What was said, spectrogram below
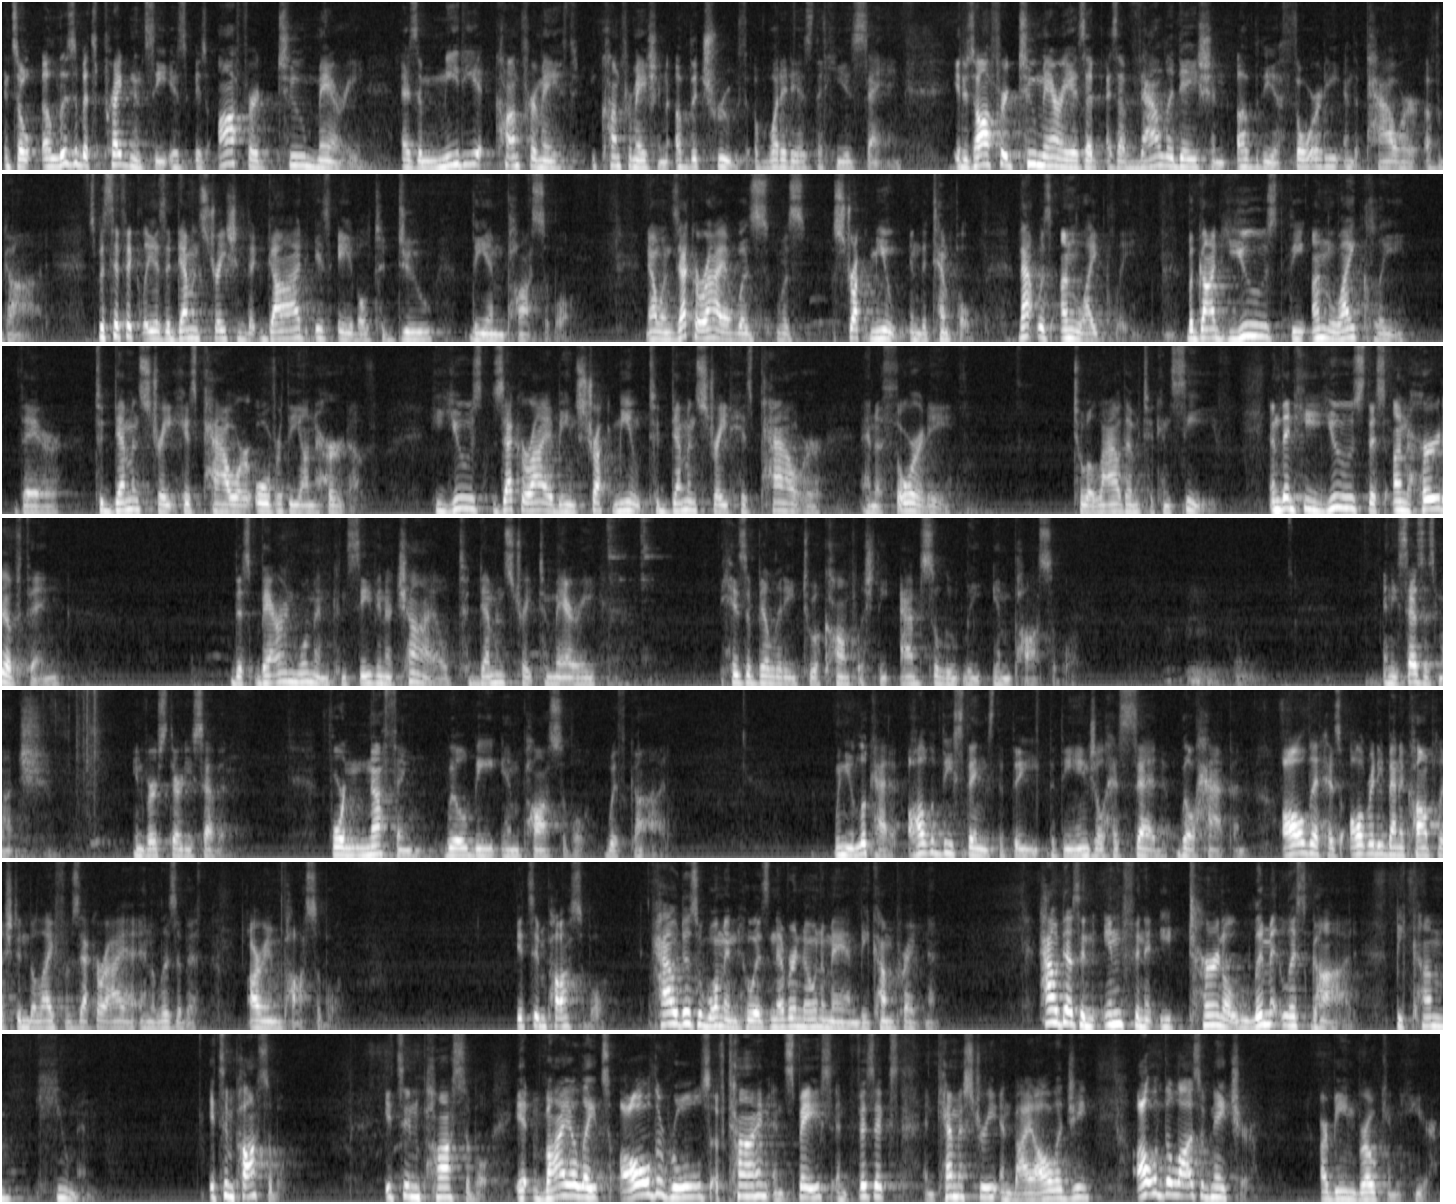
And so elizabeth's pregnancy is, is offered to mary as immediate confirmation, of the truth of what it is that he is saying. It is offered to Mary as a, as a validation of the authority and the power of God, specifically as a demonstration that God is able to do the impossible. Now, when Zechariah was, was struck mute in the temple, that was unlikely. But God used the unlikely there to demonstrate his power over the unheard of. He used Zechariah being struck mute to demonstrate his power and authority to allow them to conceive. And then he used this unheard of thing, this barren woman conceiving a child, to demonstrate to Mary his ability to accomplish the absolutely impossible. And he says as much in verse 37 For nothing will be impossible with God. When you look at it, all of these things that the, that the angel has said will happen, all that has already been accomplished in the life of Zechariah and Elizabeth, are impossible. It's impossible. How does a woman who has never known a man become pregnant? How does an infinite, eternal, limitless God become human? It's impossible. It's impossible. It violates all the rules of time and space and physics and chemistry and biology. All of the laws of nature are being broken here.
